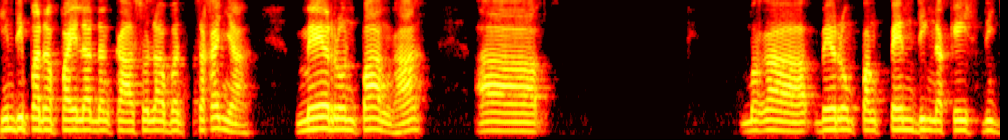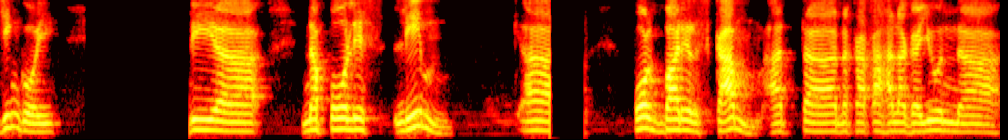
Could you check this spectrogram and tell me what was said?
hindi pa na-file ng kaso laban sa kanya, meron pang ha uh, mga meron pang pending na case ni Jinggoy the uh, Napolis Lim uh, pork barrel scam at ah, nakakahalaga yun na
